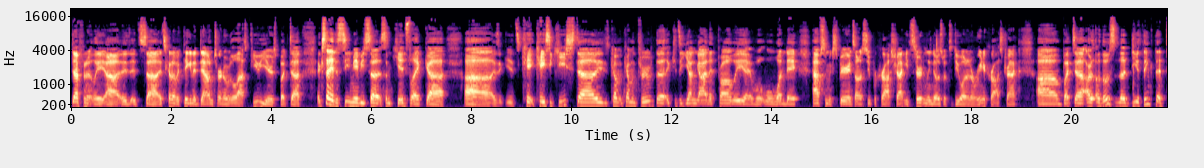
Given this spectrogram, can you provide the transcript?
Definitely, uh, it, it's uh, it's kind of like taking a downturn over the last few years, but uh, excited to see maybe some, some kids like uh, uh, it, it's K- Casey Keast uh, he's coming coming through. The kid's a young guy that probably uh, will, will one day have some experience on a supercross track. He certainly knows what to do on an arena cross track. Um, but are, are those? The, do you think that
